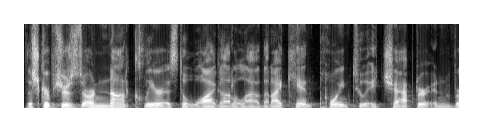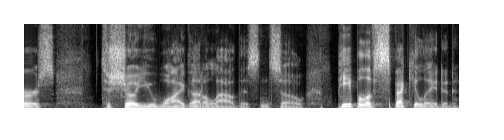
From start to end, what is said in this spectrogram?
The scriptures are not clear as to why God allowed that. I can't point to a chapter and verse to show you why God allowed this. And so people have speculated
